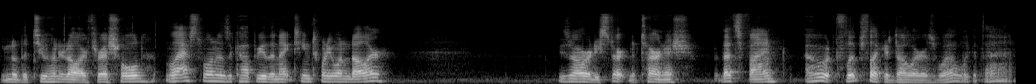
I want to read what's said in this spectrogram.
you know, the $200 threshold. Last one is a copy of the 1921 dollar. These are already starting to tarnish, but that's fine. Oh, it flips like a dollar as well. Look at that.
